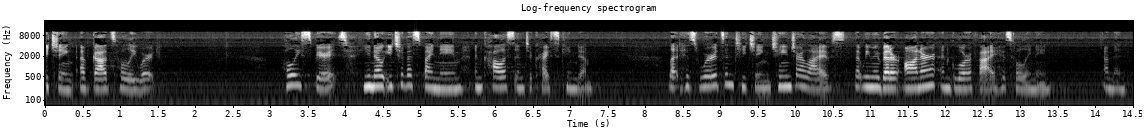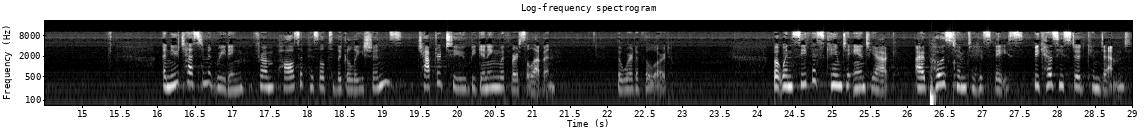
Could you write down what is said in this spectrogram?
preaching of God's holy word. Holy Spirit, you know each of us by name and call us into Christ's kingdom. Let his words and teaching change our lives that we may better honor and glorify his holy name. Amen. A New Testament reading from Paul's epistle to the Galatians, chapter 2, beginning with verse 11. The word of the Lord. But when Cephas came to Antioch, I opposed him to his face, because he stood condemned.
